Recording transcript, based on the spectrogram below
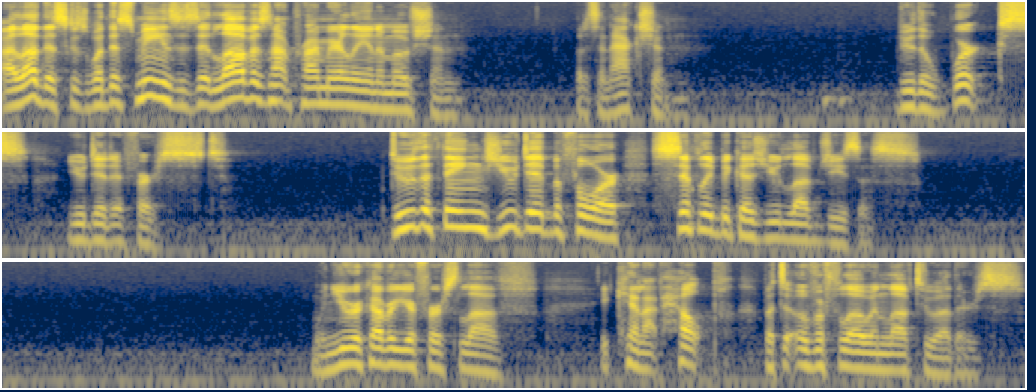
I love this because what this means is that love is not primarily an emotion, but it's an action. Do the works you did at first. Do the things you did before simply because you love Jesus. When you recover your first love, it cannot help but to overflow in love to others.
